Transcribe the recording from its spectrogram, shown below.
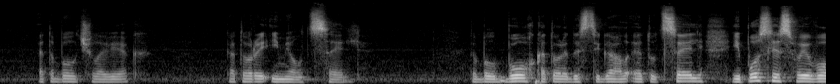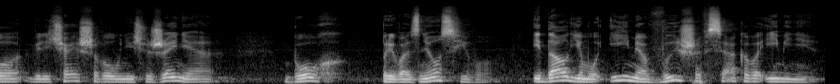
– это был человек, который имел цель. Это был Бог, который достигал эту цель, и после своего величайшего уничижения Бог превознес его и дал ему имя выше всякого имени –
